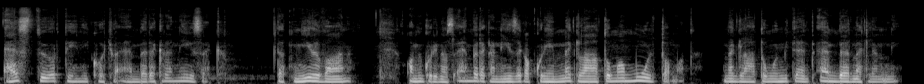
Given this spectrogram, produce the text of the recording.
ez történik, hogyha emberekre nézek. Tehát nyilván, amikor én az emberekre nézek, akkor én meglátom a múltamat. Meglátom, hogy mit jelent embernek lenni,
